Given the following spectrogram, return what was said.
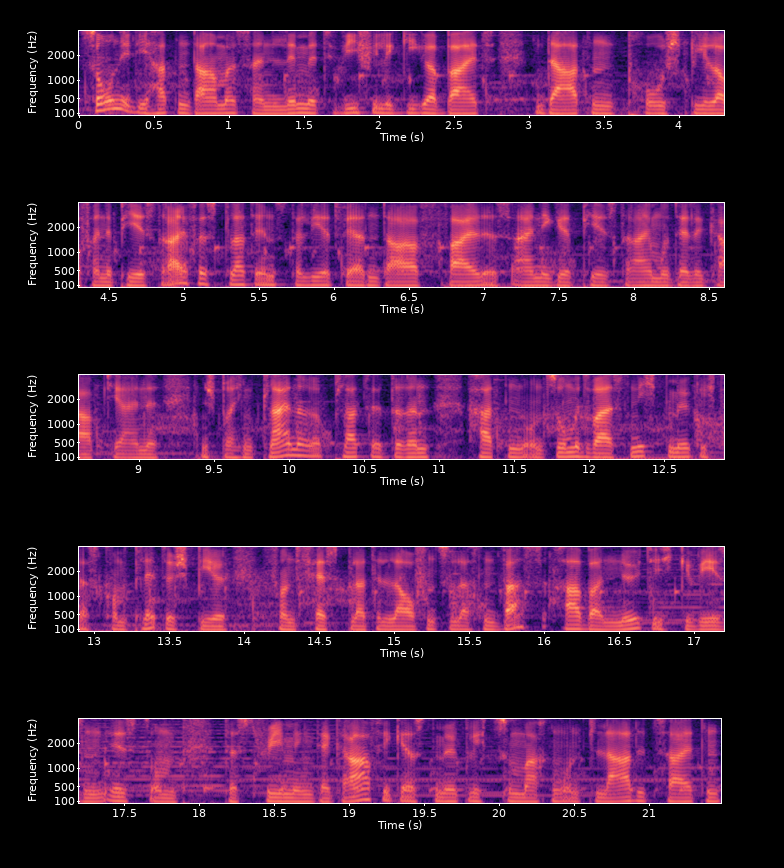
Sony, die hatten damals ein Limit, wie viele Gigabyte Daten pro Spiel auf eine PS3-Festplatte installiert werden darf, weil es einige PS3-Modelle gab, die eine entsprechend kleinere Platte drin hatten und somit war es nicht möglich, das komplette Spiel von Festplatte laufen zu lassen, was aber nötig gewesen ist, um das Streaming der Grafik erst möglich zu machen und Ladezeiten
